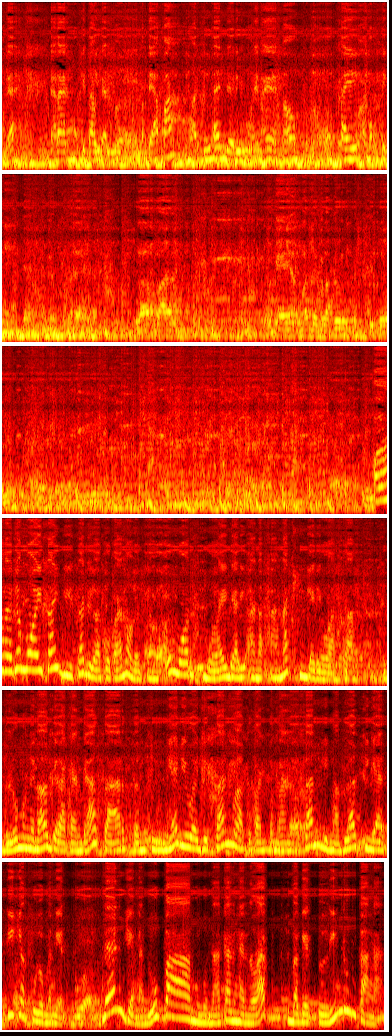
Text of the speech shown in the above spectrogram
Ya, sekarang kita lihat seperti apa latihan dari Thai atau Thai boxing ini. Delapan. Oke ya, masuk langsung. Gitu aja. Olahraga Muay Thai bisa dilakukan oleh semua umur, mulai dari anak-anak hingga dewasa. Sebelum mengenal gerakan dasar, tentunya diwajibkan melakukan pemanasan 15 hingga 30 menit. Dan jangan lupa menggunakan hand wrap sebagai pelindung tangan.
